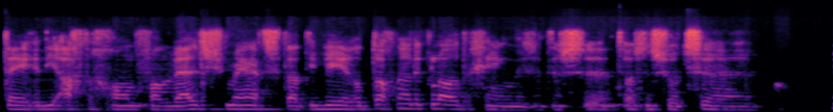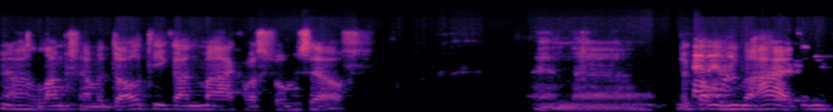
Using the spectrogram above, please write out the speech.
tegen die achtergrond van weltschmerz dat die wereld toch naar de kloten ging. Dus het, is, eh, het was een soort eh, ja, langzame dood die ik aan het maken was voor mezelf. En eh daar kwam ik niet meer uit. En ik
